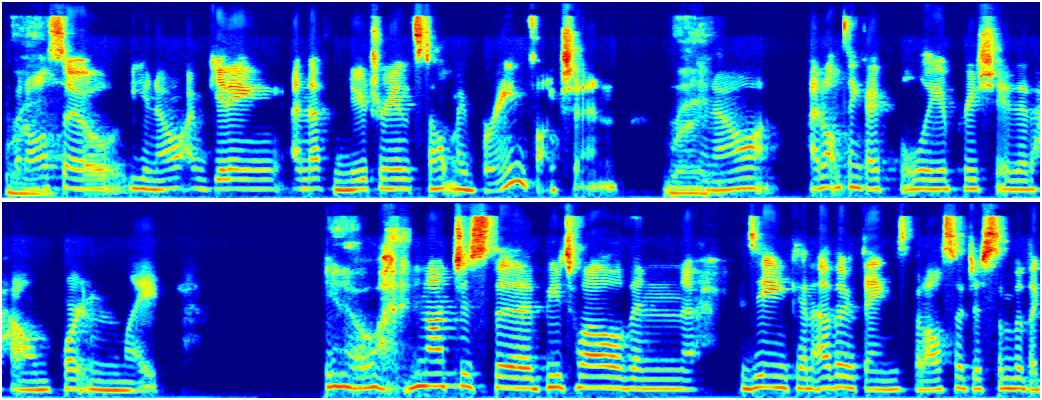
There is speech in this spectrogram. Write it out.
but Right. also, you know, I'm getting enough nutrients to help my brain function right. you know i don't think i fully appreciated how important like you know not just the b12 and zinc and other things but also just some of the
